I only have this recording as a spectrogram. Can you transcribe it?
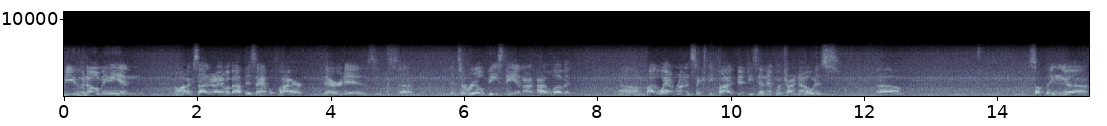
of you who know me and know how excited I am about this amplifier, there it is. It's uh, it's a real beastie and I, I love it. Um, by the way, I'm running 6550s in it, which I know is um, something uh,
